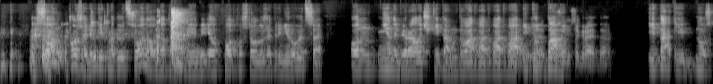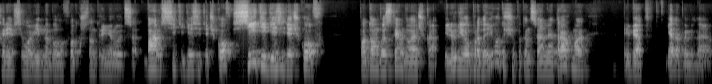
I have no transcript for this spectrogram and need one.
Сон тоже, люди продают Сона, он на травме, я видел фотку, что он уже тренируется, он не набирал очки там 2-2-2-2, а, и тут бам. сыграет, да? И так, и, ну, скорее всего, видно было фотку, что он тренируется. Бам, Сити 10 очков. Сити 10 очков. Потом Вест Хэм 2 очка. И люди его продают, еще потенциальная травма. Ребят, я напоминаю.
